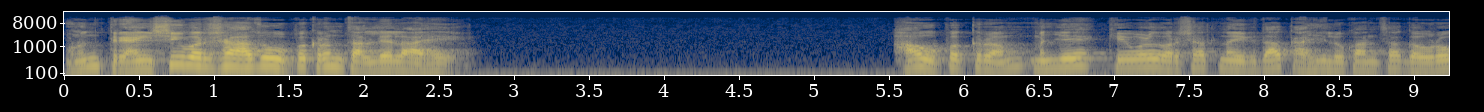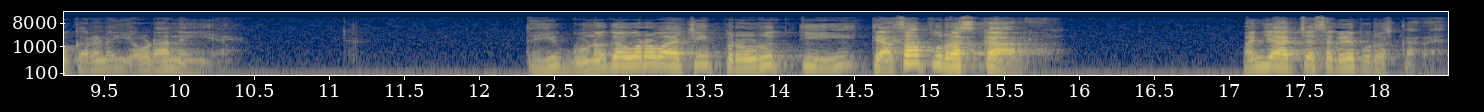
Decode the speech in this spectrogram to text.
म्हणून त्र्याऐंशी वर्ष हा जो उपक्रम चाललेला आहे हा उपक्रम म्हणजे केवळ वर्षातनं एकदा काही लोकांचा गौरव करणं एवढा नाही आहे. तर ही गुणगौरवाची प्रवृत्ती त्याचा पुरस्कार म्हणजे आजचे सगळे पुरस्कार आहेत.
